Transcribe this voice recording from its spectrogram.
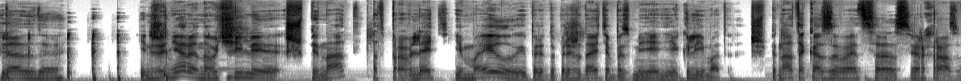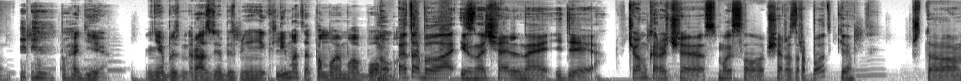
Да-да-да. Инженеры научили шпинат отправлять имейлы и предупреждать об изменении климата. Шпинат, оказывается, сверхразум. Погоди. Не об изм- Разве об изменении климата? По-моему, о Ну, бомбах. это была изначальная идея. В чем, короче, смысл вообще разработки? Что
